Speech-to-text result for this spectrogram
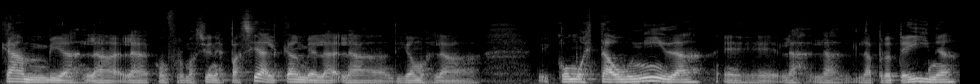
cambia la, conformación espacial, cambia la, digamos, la, eh, cómo está unida eh, la, proteína,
